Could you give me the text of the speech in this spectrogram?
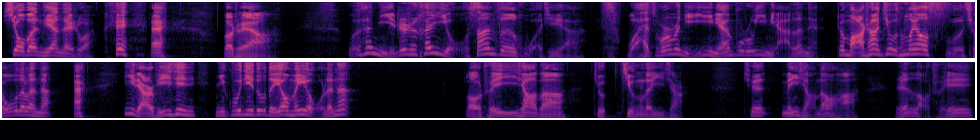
笑半天才说：“嘿，哎，老锤啊，我看你这是还有三分火气呀，我还琢磨你一年不如一年了呢，这马上就他妈要死球的了呢，”一点脾气，你估计都得要没有了呢。老锤一下子就惊了一下，却没想到哈，人老锤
